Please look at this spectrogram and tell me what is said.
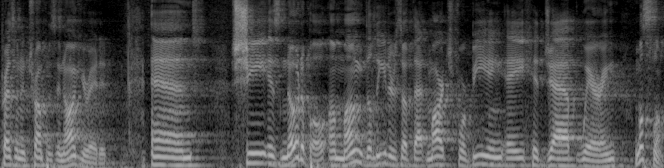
President Trump was inaugurated. And she is notable among the leaders of that march for being a hijab wearing Muslim.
